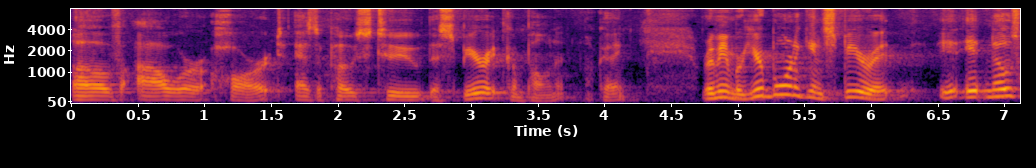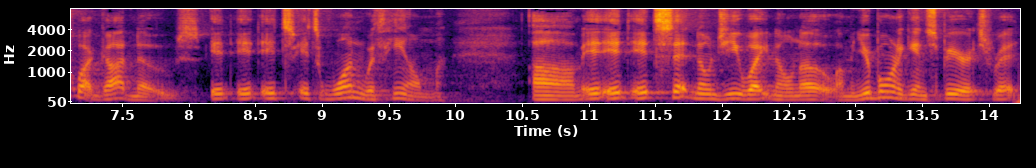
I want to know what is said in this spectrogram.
of our heart as opposed to the spirit component. Okay. Remember, your born again spirit, it, it knows what God knows. It, it, it's, it's one with Him. Um, it, it, it's sitting on G, waiting on O. I mean, you're born again spirits. Right?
